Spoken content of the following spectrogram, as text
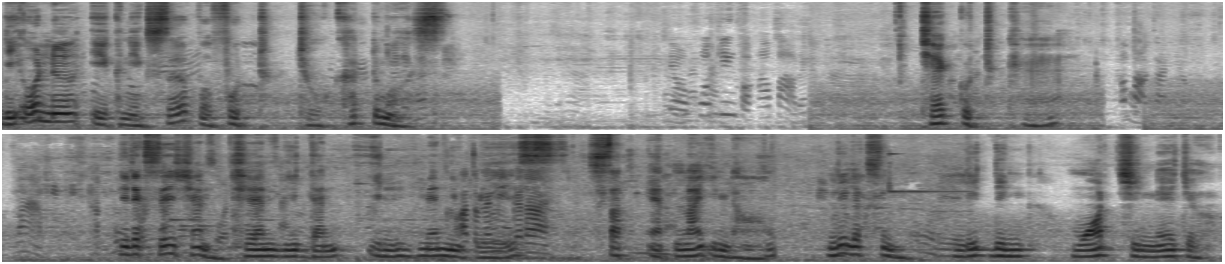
The owner ignites serve food to customers. Take good care. Relaxation can be done in many ways, such as lying down, relaxing, reading, watching nature.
